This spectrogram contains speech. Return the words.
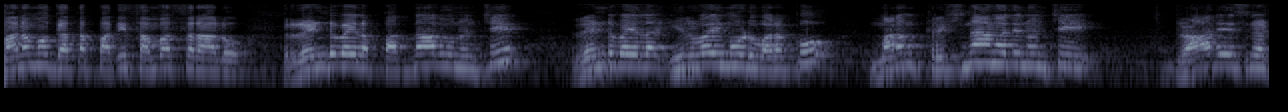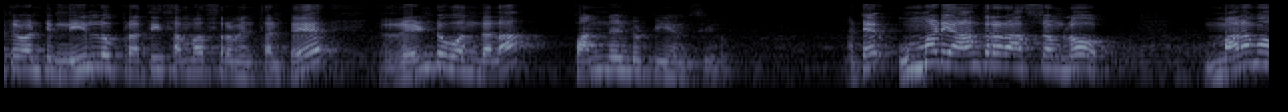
మనము గత పది సంవత్సరాలు రెండు వేల పద్నాలుగు నుంచి రెండు వేల ఇరవై మూడు వరకు మనం కృష్ణానది నుంచి డ్రా చేసినటువంటి నీళ్ళు ప్రతి సంవత్సరం ఎంతంటే రెండు వందల పన్నెండు టీఎంసీలు. అంటే ఉమ్మడి ఆంధ్ర రాష్ట్రంలో మనము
